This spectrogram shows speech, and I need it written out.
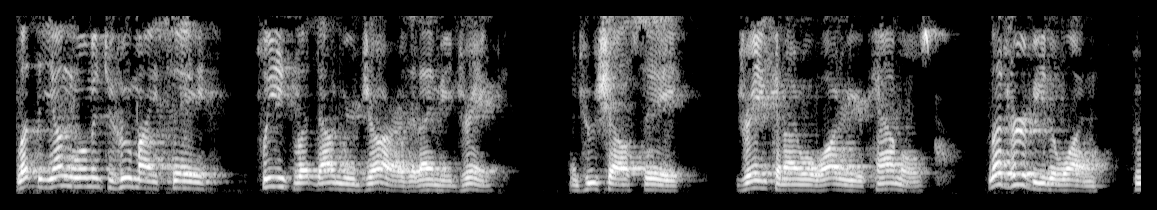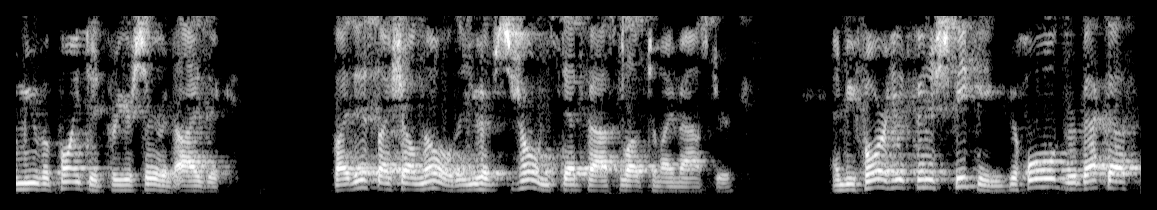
Let the young woman to whom I say, Please let down your jar that I may drink, and who shall say, Drink and I will water your camels, let her be the one whom you've appointed for your servant Isaac. By this I shall know that you have shown steadfast love to my master. And before he had finished speaking, behold, Rebekah,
